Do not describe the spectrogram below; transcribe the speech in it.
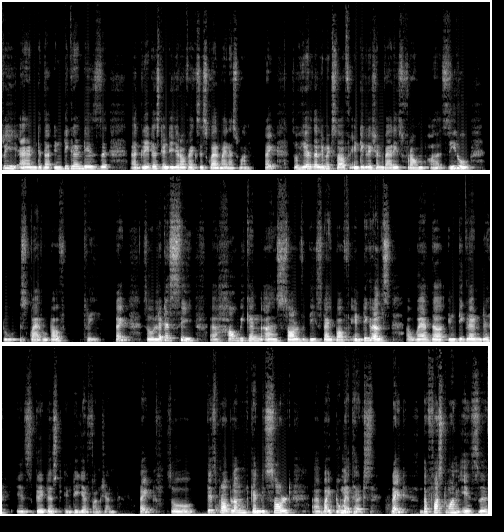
3 and the integrand is uh, greatest integer of x square minus 1, right? So here the limits of integration varies from uh, 0 to square root of 3 right? So let us see uh, how we can uh, solve these type of integrals uh, where the integrand is greatest integer function right? So this problem can be solved uh, by two methods right? The first one is uh,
